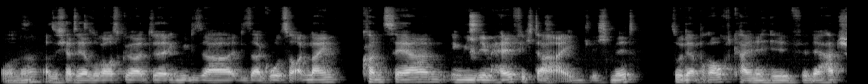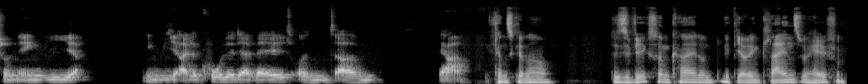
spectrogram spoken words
So, ne? Also ich hatte ja so rausgehört, äh, irgendwie dieser, dieser große Online-Konzern, irgendwie wem helfe ich da eigentlich mit? So, der braucht keine Hilfe, der hat schon irgendwie, irgendwie alle Kohle der Welt und ähm, ja. Ganz genau. Diese Wirksamkeit und wirklich auch den Kleinen zu helfen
